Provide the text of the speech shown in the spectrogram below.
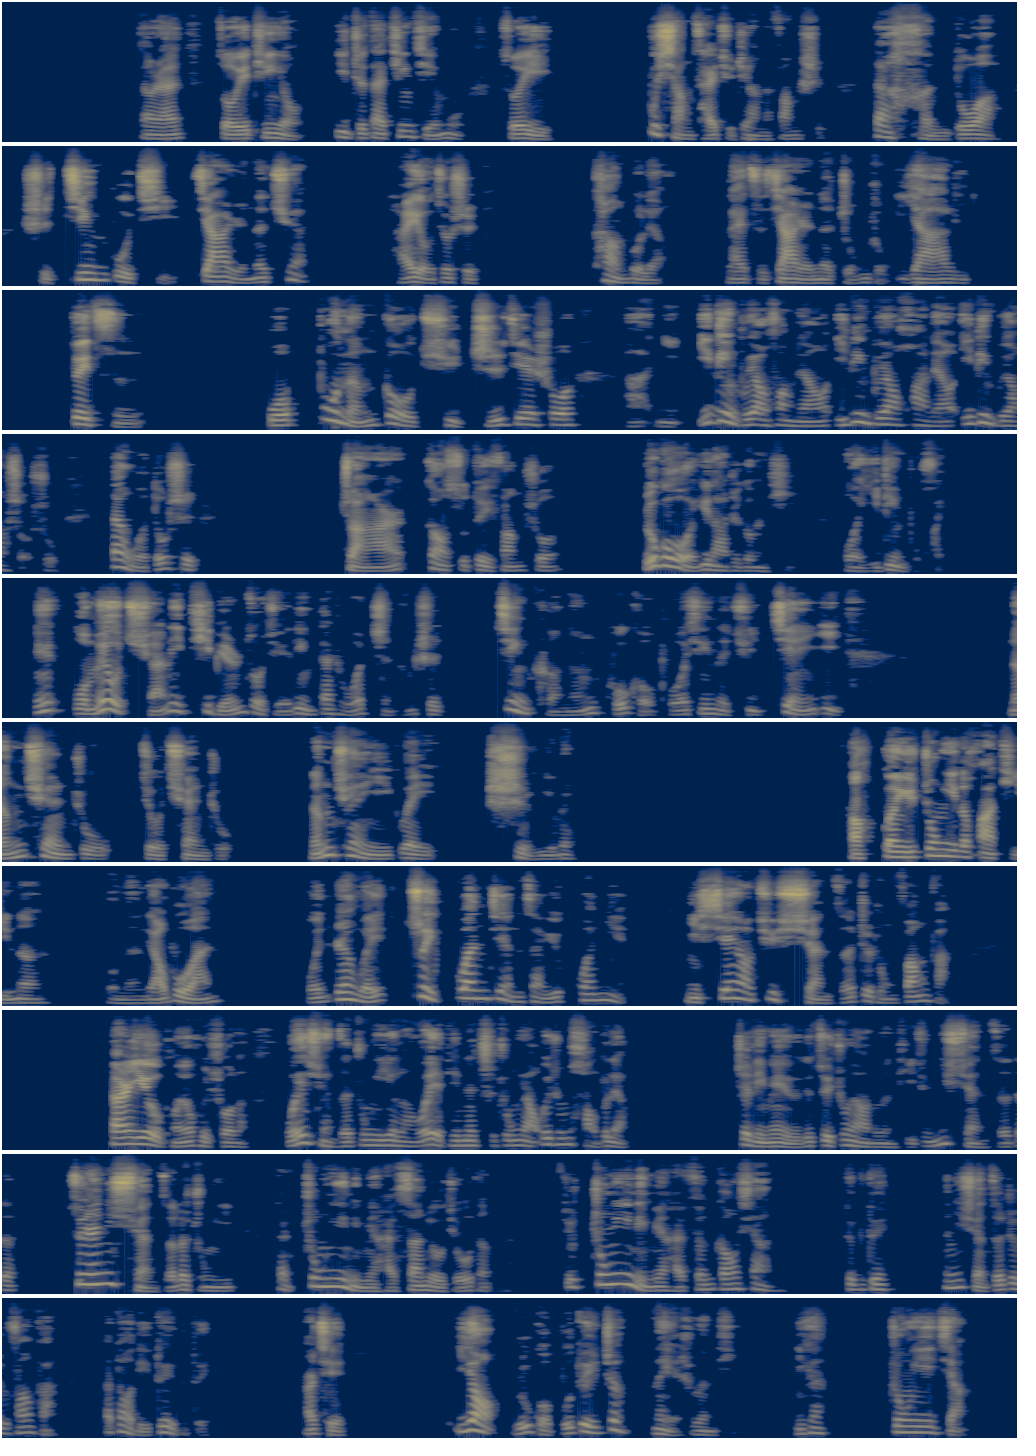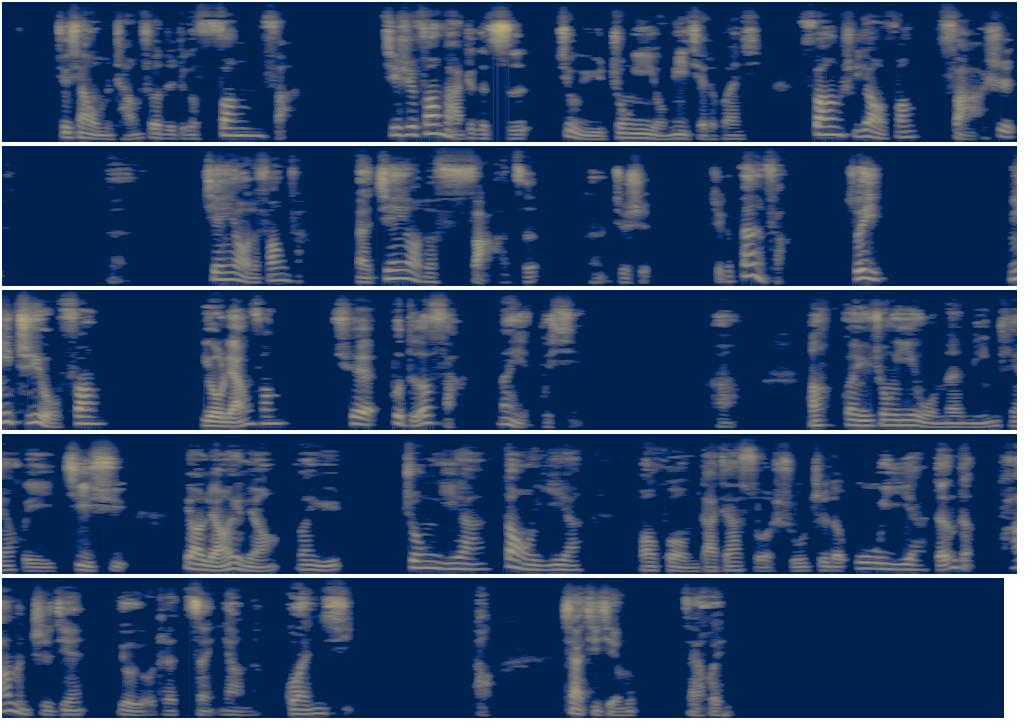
当然，作为听友一直在听节目，所以不想采取这样的方式。但很多啊是经不起家人的劝，还有就是抗不了来自家人的种种压力。对此，我不能够去直接说啊，你一定不要放疗，一定不要化疗，一定不要手术。但我都是。转而告诉对方说：“如果我遇到这个问题，我一定不会，因为我没有权利替别人做决定，但是我只能是尽可能苦口婆心的去建议，能劝住就劝住，能劝一位是一位。”好，关于中医的话题呢，我们聊不完。我认为最关键的在于观念，你先要去选择这种方法。当然，也有朋友会说了。我也选择中医了，我也天天吃中药，为什么好不了？这里面有一个最重要的问题，就是你选择的，虽然你选择了中医，但中医里面还三六九等呢，就中医里面还分高下呢，对不对？那你选择这个方法，它到底对不对？而且药如果不对症，那也是问题。你看中医讲，就像我们常说的这个方法，其实方法这个词就与中医有密切的关系。方是药方，法是呃煎药的方法，呃煎药的法子，嗯，就是这个办法。所以你只有方，有良方，却不得法，那也不行啊。好，关于中医，我们明天会继续要聊一聊关于中医啊、道医啊，包括我们大家所熟知的巫医啊等等，他们之间又有着怎样的关系？好，下期节目再会。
